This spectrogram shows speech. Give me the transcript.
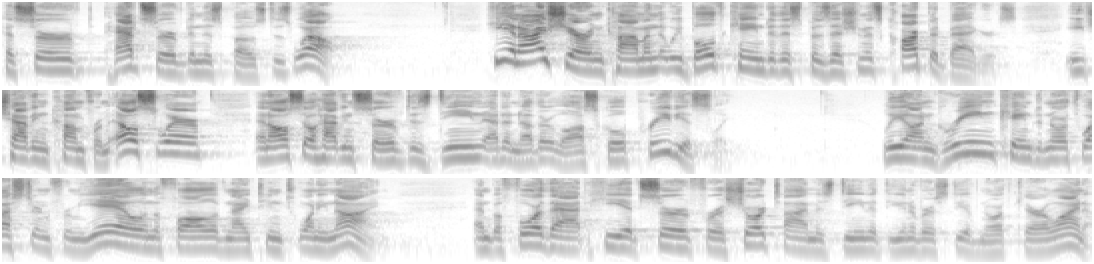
has served, had served in this post as well. He and I share in common that we both came to this position as carpetbaggers, each having come from elsewhere and also having served as dean at another law school previously. Leon Green came to Northwestern from Yale in the fall of 1929, and before that, he had served for a short time as dean at the University of North Carolina.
